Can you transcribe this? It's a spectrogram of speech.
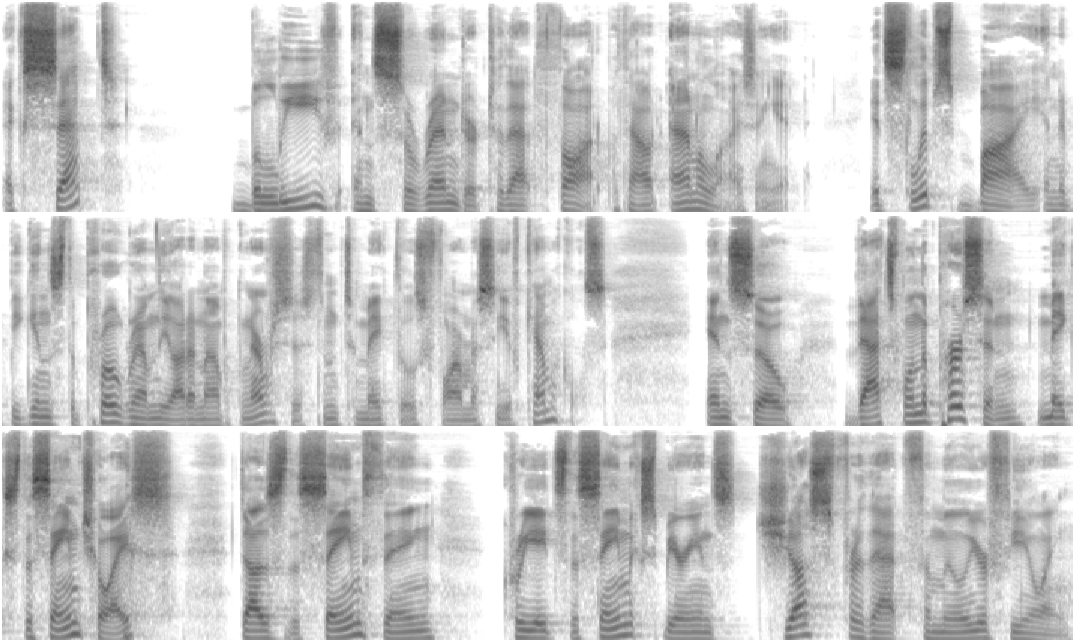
accept, believe, and surrender to that thought without analyzing it, it slips by and it begins to program the autonomic nervous system to make those pharmacy of chemicals. And so that's when the person makes the same choice, does the same thing, creates the same experience just for that familiar feeling.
